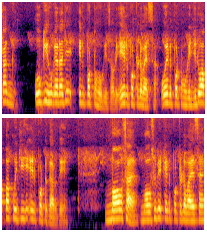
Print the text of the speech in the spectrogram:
ਤਾਂ ਉਹ ਕੀ ਹੋ ਗਿਆ ਰਾਜੇ? ਇਨਪੁੱਟ ਹੋ ਗਈ ਸੌਰੀ ਇਹ ਇਨਪੁੱਟ ਡਿਵਾਈਸ ਆ। ਉਹ ਇਨਪੁੱਟ ਹੋ ਗਈ। ਜਦੋਂ ਆਪਾਂ ਕੋਈ ਚੀਜ਼ ਇਨਪੁੱਟ ਕਰਦੇ ਹਾਂ ਮਾਊਸ ਹੈ ਮਾਊਸ ਵੀ ਇੱਕ ਇਨਪੁੱਟ ਡਿਵਾਈਸ ਹੈ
